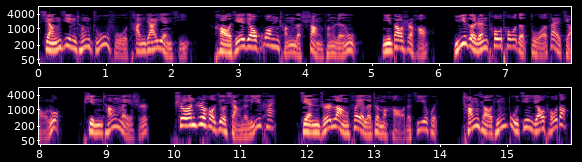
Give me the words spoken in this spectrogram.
想进城主府参加宴席，好结交荒城的上层人物。你倒是好。”一个人偷偷的躲在角落品尝美食，吃完之后就想着离开，简直浪费了这么好的机会。常小婷不禁摇头道：“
